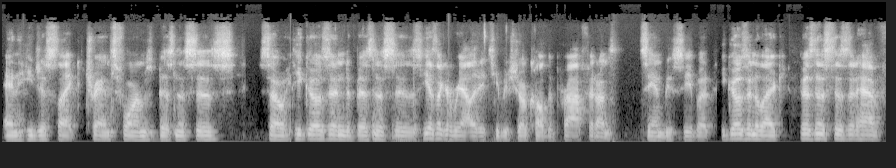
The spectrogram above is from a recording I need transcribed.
And he just like transforms businesses. So he goes into businesses. He has like a reality TV show called The Profit on CNBC, but he goes into like businesses that have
